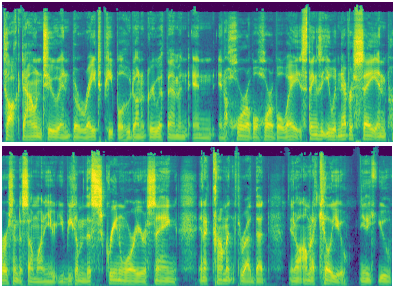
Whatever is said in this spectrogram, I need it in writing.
talk down to and berate people who don't agree with them in, in, in horrible, horrible ways. Things that you would never say in person to someone. You, you become this screen warrior saying in a comment thread that, you know, I'm going to kill you. You, you,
